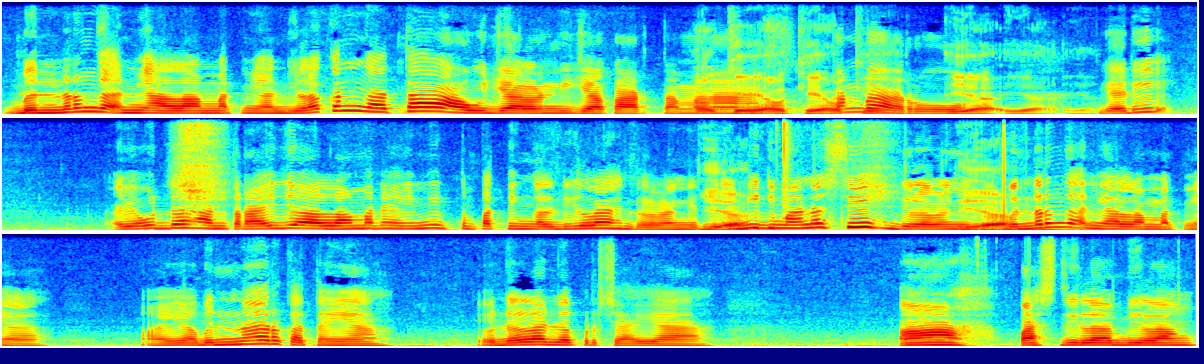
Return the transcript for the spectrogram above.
bener nggak nih alamatnya Dila kan nggak tahu jalan di Jakarta mas Oke, oke, oke. kan baru Iya, iya, iya. Jadi ya udah antar aja alamatnya ini tempat tinggal Dila dia bilang gitu. Iya. Ini di mana sih? Dia bilang gitu. Iya. Bener nggak nih alamatnya? Ah ya benar katanya. Ya udahlah dia percaya. Ah, pas Dila bilang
